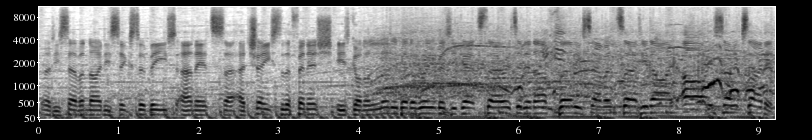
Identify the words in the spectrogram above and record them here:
37.96 to beat, and it's uh, a chase to the finish. He's got a little bit of room as he gets there. Is it enough? 37.39. Oh, he's so excited.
